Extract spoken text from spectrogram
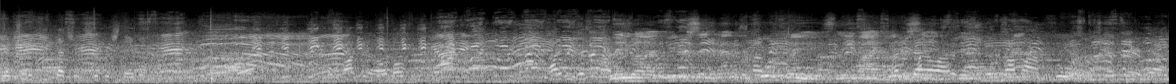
Make sure to keep that super stable. Levi Peterson, man number four, please. Levi Peterson, man four.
